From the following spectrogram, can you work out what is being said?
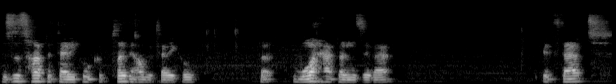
This is hypothetical, completely hypothetical. But what happens if that if that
